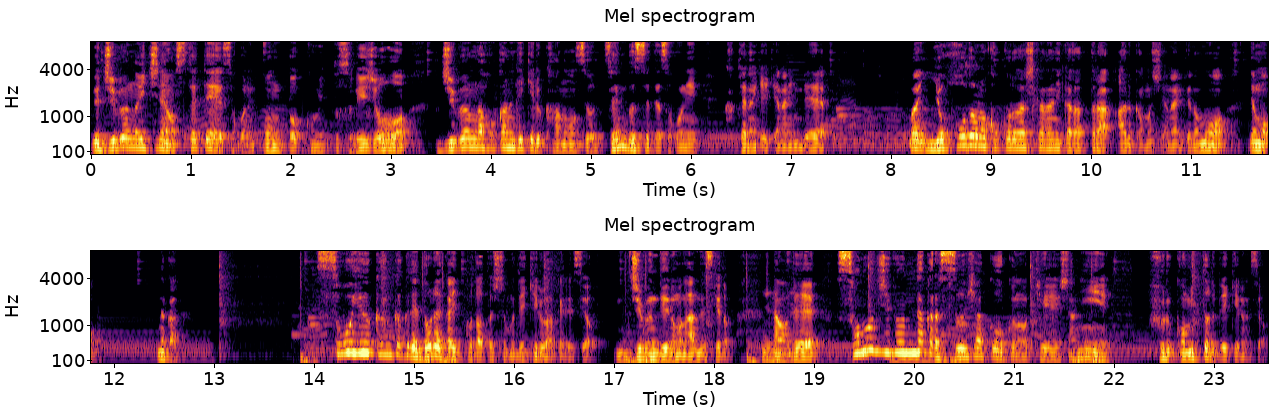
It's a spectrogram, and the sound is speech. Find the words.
で、自分の1年を捨ててそこにポンとコミットする以上、自分が他にできる可能性を全部捨ててそこにかけなきゃいけないんで、まあ、よほどの志か何かだったらあるかもしれないけども、でも、なんか、そういう感覚でどれか1個だとしてもできるわけですよ。自分で言うのもなんですけど。なので、その自分だから数百億の経営者にフルコミットでできるんですよ。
